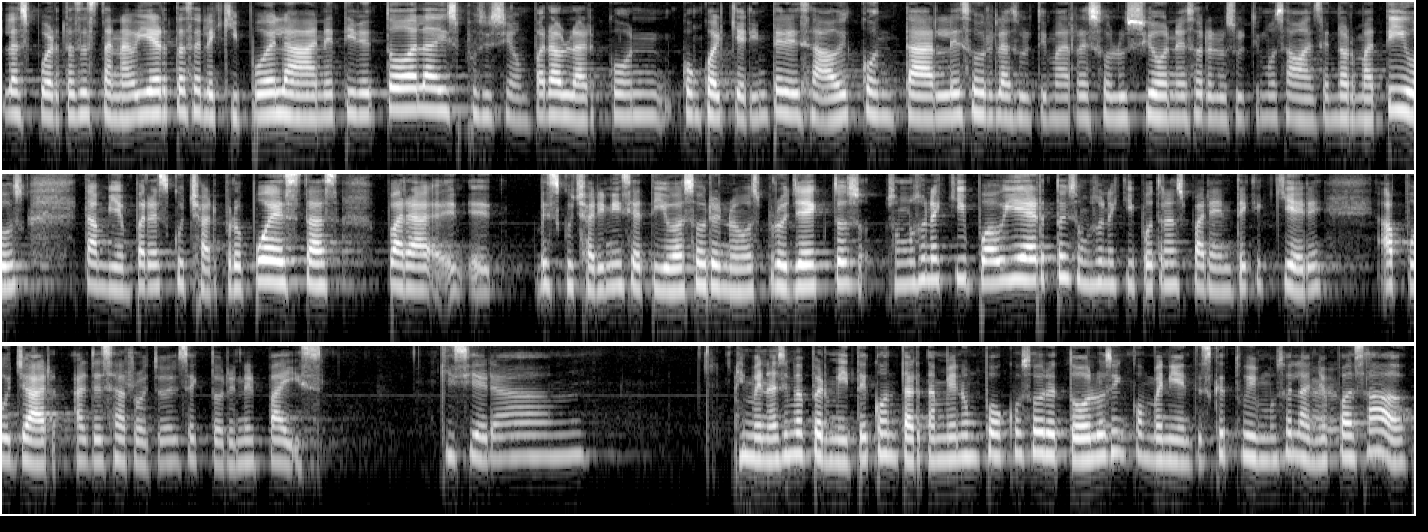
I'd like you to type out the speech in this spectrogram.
las puertas están abiertas, el equipo de la ANE tiene toda la disposición para hablar con, con cualquier interesado y contarles sobre las últimas resoluciones, sobre los últimos avances normativos, también para escuchar propuestas, para eh, eh, escuchar iniciativas sobre nuevos proyectos. Somos un equipo abierto y somos un equipo transparente que quiere apoyar al desarrollo del sector en el país. Quisiera mm, Jimena, si me permite contar también un poco sobre todos los inconvenientes que tuvimos el año pasado,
